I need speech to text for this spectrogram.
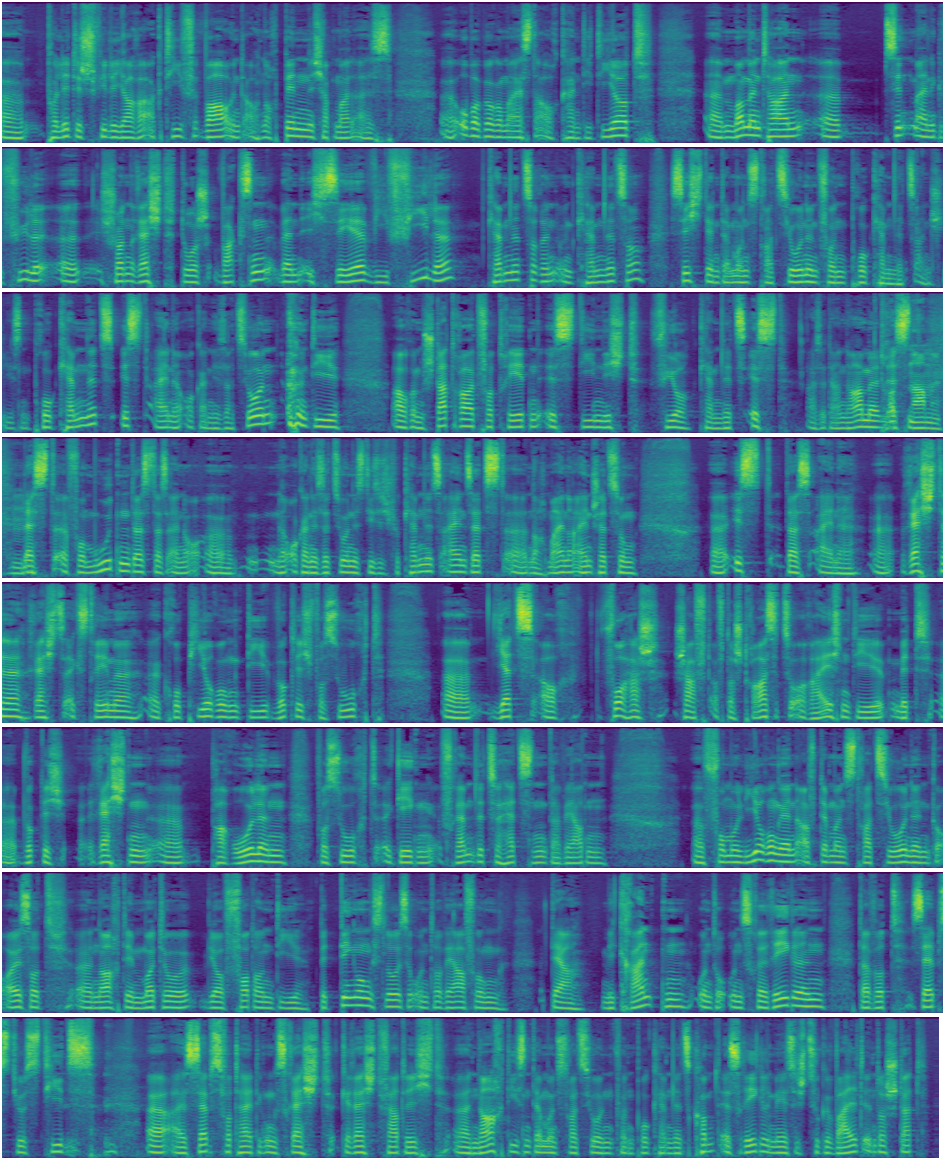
äh, politisch viele Jahre aktiv war und auch noch bin. Ich habe mal als äh, Oberbürgermeister auch kandidiert. Äh, momentan äh, sind meine Gefühle äh, schon recht durchwachsen, wenn ich sehe, wie viele Chemnitzerinnen und Chemnitzer sich den Demonstrationen von Pro Chemnitz anschließen. Pro Chemnitz ist eine Organisation, die auch im Stadtrat vertreten ist, die nicht für Chemnitz ist. Also der Name Trotz lässt, Name. Hm. lässt äh, vermuten, dass das eine, äh, eine Organisation ist, die sich für Chemnitz einsetzt. Äh, nach meiner Einschätzung äh, ist das eine äh, rechte, rechtsextreme äh, Gruppierung, die wirklich versucht, jetzt auch Vorherrschaft auf der Straße zu erreichen, die mit äh, wirklich rechten äh, Parolen versucht, äh, gegen Fremde zu hetzen. Da werden Formulierungen auf Demonstrationen geäußert äh, nach dem Motto, wir fordern die bedingungslose Unterwerfung der Migranten unter unsere Regeln. Da wird Selbstjustiz äh, als Selbstverteidigungsrecht gerechtfertigt. Äh, nach diesen Demonstrationen von Pro Chemnitz kommt es regelmäßig zu Gewalt in der Stadt.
